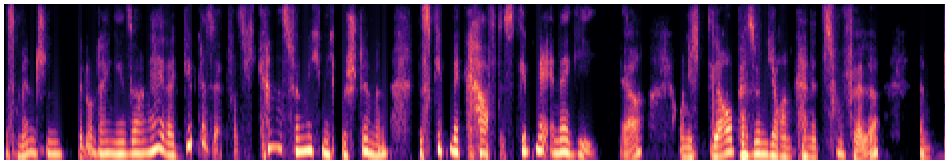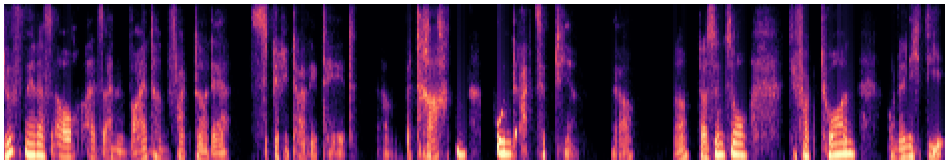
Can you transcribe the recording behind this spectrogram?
dass Menschen mitunter hingehen und sagen, hey, da gibt es etwas, ich kann das für mich nicht bestimmen, das gibt mir Kraft, es gibt mir Energie ja, und ich glaube persönlich auch an keine Zufälle, dann dürfen wir das auch als einen weiteren Faktor der Spiritualität äh, betrachten und akzeptieren. Ja, ne? das sind so die Faktoren. Und wenn ich die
